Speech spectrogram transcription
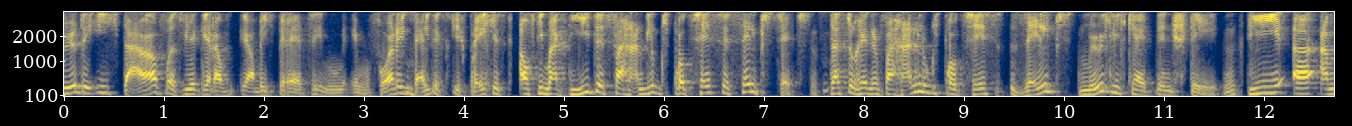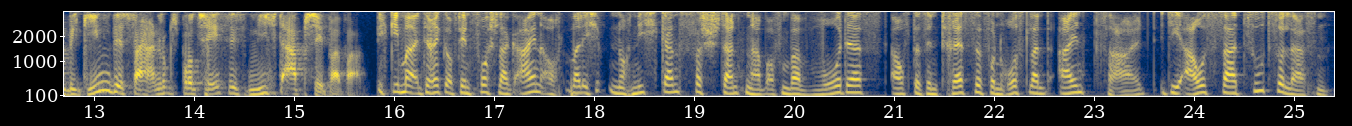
würde ich darauf, was wir, glaube glaub ich, bereits im, im vorigen Teil des Gespräches, auf die Magie des Verhandlungs Verhandlungsprozesse selbst setzen, dass durch einen Verhandlungsprozess selbst Möglichkeiten entstehen, die äh, am Beginn des Verhandlungsprozesses nicht absehbar waren. Ich gehe mal direkt auf den Vorschlag ein, auch weil ich noch nicht ganz verstanden habe, offenbar, wo das auf das Interesse von Russland einzahlt, die Aussaat zuzulassen.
